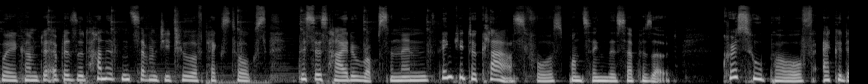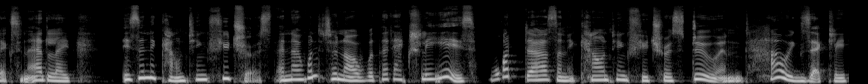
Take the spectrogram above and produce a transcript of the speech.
Welcome to episode 172 of Tax Talks. This is Heide Robson, and thank you to Class for sponsoring this episode. Chris Hooper of Accodex in Adelaide is an accounting futurist, and I wanted to know what that actually is. What does an accounting futurist do, and how exactly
